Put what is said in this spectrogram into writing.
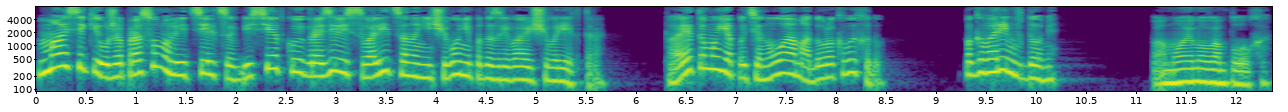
Масики уже просунули тельце в беседку и грозились свалиться на ничего не подозревающего ректора. Поэтому я потянула Амадора к выходу. «Поговорим в доме». «По-моему, вам плохо.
